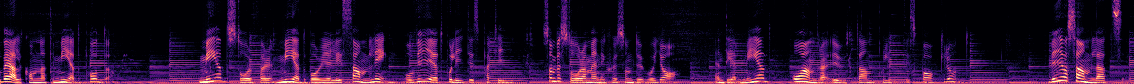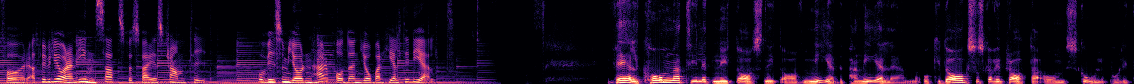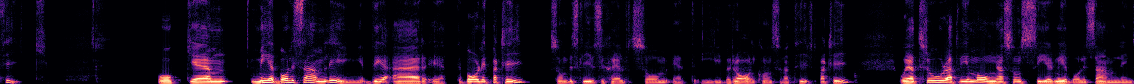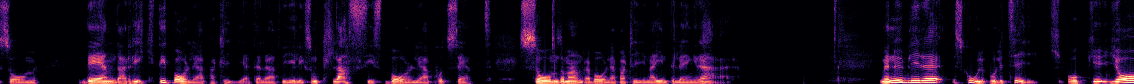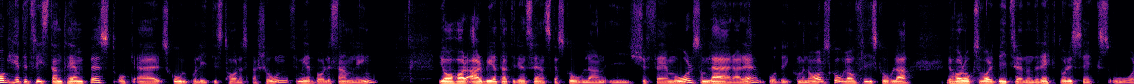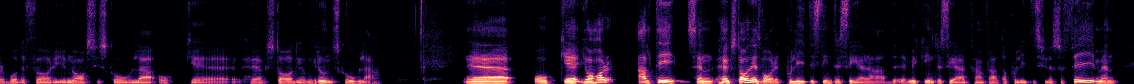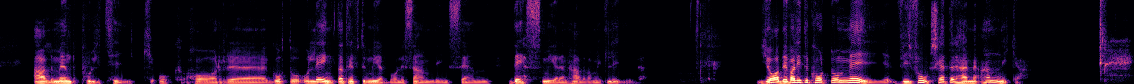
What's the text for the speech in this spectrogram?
Och välkomna till Medpodden. Med står för Medborgerlig Samling och vi är ett politiskt parti som består av människor som du och jag. En del med och andra utan politisk bakgrund. Vi har samlats för att vi vill göra en insats för Sveriges framtid. Och vi som gör den här podden jobbar helt ideellt. Välkomna till ett nytt avsnitt av Medpanelen. Och idag så ska vi prata om skolpolitik. Och eh, Medborgerlig Samling, det är ett borgerligt parti som beskriver sig självt som ett liberalkonservativt parti. Och jag tror att vi är många som ser Medborgerlig Samling som det enda riktigt borgerliga partiet, eller att vi är liksom klassiskt borgerliga på ett sätt som de andra borgerliga partierna inte längre är. Men nu blir det skolpolitik och jag heter Tristan Tempest och är skolpolitisk talesperson för Medborgerlig Samling. Jag har arbetat i den svenska skolan i 25 år som lärare, både i kommunal skola och friskola. Jag har också varit biträdande rektor i sex år, både för gymnasieskola och eh, högstadium, grundskola. Eh, och eh, jag har alltid sedan högstadiet varit politiskt intresserad, mycket intresserad framförallt av politisk filosofi, men allmänt politik och har eh, gått och längtat efter Medborgerlig Samling sedan dess, mer än halva mitt liv. Ja, det var lite kort om mig. Vi fortsätter här med Annika.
